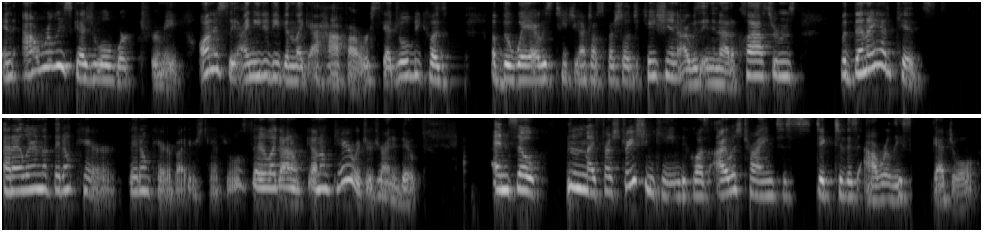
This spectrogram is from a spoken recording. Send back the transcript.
an hourly schedule worked for me. Honestly, I needed even like a half hour schedule because of the way I was teaching. I taught special education, I was in and out of classrooms. But then I had kids and I learned that they don't care. They don't care about your schedules. They're like, I don't, I don't care what you're trying to do. And so my frustration came because I was trying to stick to this hourly schedule.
